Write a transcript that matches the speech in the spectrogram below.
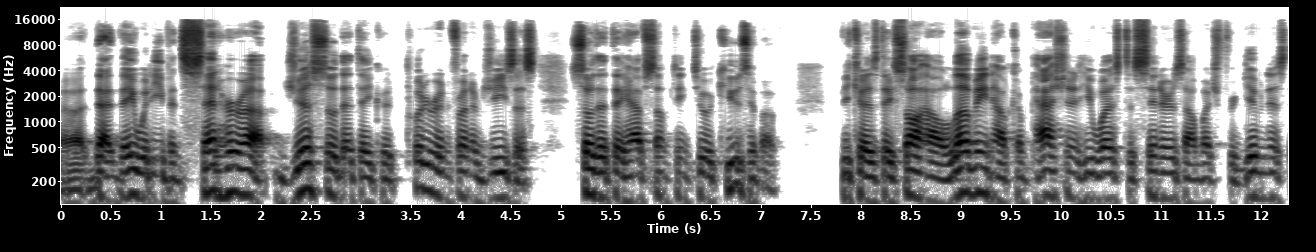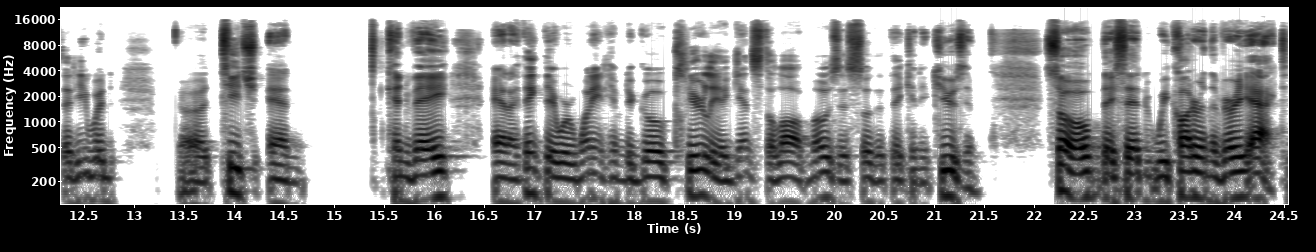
uh, that they would even set her up just so that they could put her in front of Jesus so that they have something to accuse him of. Because they saw how loving, how compassionate he was to sinners, how much forgiveness that he would uh, teach and convey. And I think they were wanting him to go clearly against the law of Moses so that they can accuse him. So they said, We caught her in the very act.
